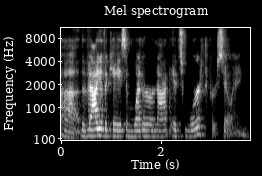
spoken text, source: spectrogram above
uh, the value of a case and whether or not it's worth pursuing.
